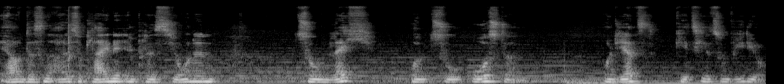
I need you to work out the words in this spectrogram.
Ja, und das sind alles so kleine Impressionen zum Lech und zu Ostern. Und jetzt geht's hier zum Video.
